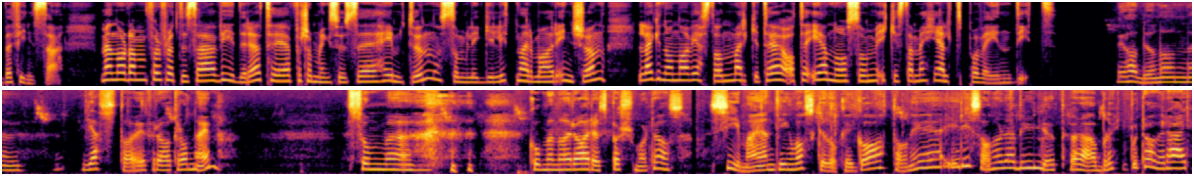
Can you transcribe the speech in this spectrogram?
befinner seg. Men når de forflytter seg videre til forsamlingshuset Heimtun, som ligger litt nærmere innsjøen, legger noen av gjestene merke til at det er noe som ikke stemmer helt på veien dit. Vi hadde jo noen eh, gjester fra Trondheim som eh, kom med noen rare spørsmål til oss. Si meg en ting, vasker dere gatene i, i Rissa når det er bryllup? For det er bløtt bortover her.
